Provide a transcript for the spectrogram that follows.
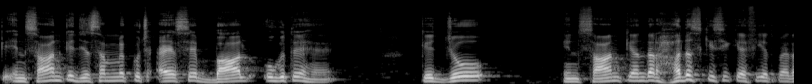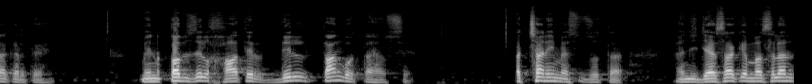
کہ انسان کے جسم میں کچھ ایسے بال اگتے ہیں کہ جو انسان کے اندر حدث کسی کیفیت پیدا کرتے ہیں۔ من قبض الخاطر، دل تنگ ہوتا ہے اس سے۔ اچھا نہیں محسوس ہوتا۔ ہاں جی جیسا کہ مثلاً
